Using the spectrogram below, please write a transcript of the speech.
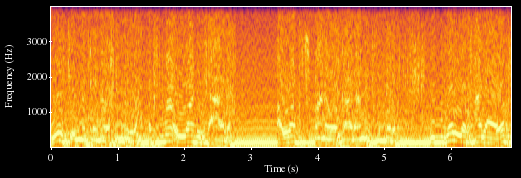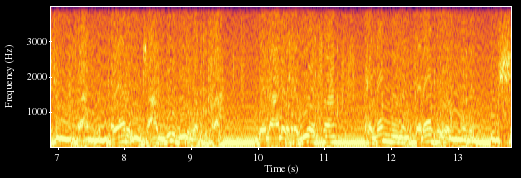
diyor ki İbn-i Teala. Allah Subhanahu ve Teala'nın isimleri. İnzellet ala vasfin müteaddin eğer müteaddi bir vasıfa delalet ediyorsa tedammenet selafete umurum üç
